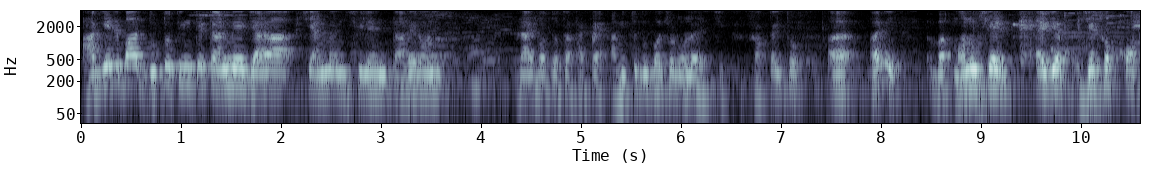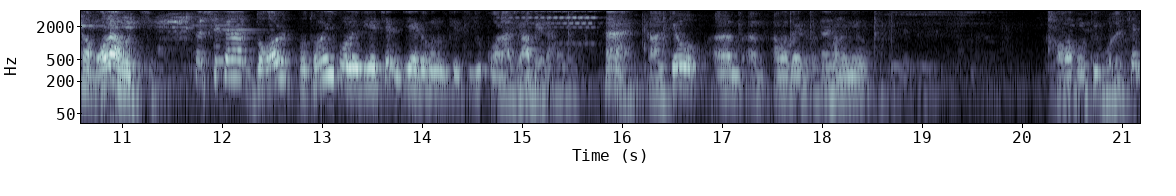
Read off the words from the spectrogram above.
আগের বার দুটো তিনটে টার্মে যারা চেয়ারম্যান ছিলেন তাদের অনেক দায়বদ্ধতা থাকে। আমি তো দু বছর হলো এসেছি। সবটাই তো হয়নি? মানুষের এই যে যেসব কথা বলা হচ্ছে তা সেটা দল প্রথমেই বলে দিয়েছেন যে এরকম কিছু করা যাবে না। হ্যাঁ কালকেও আম, আম, আমাদের মাননীয় সভাপতি বলেছেন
